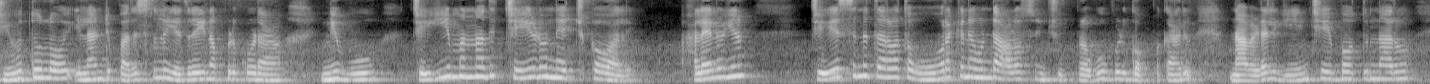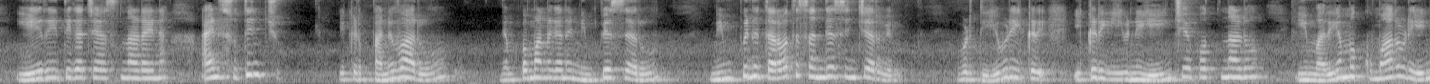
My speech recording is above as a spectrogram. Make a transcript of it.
జీవితంలో ఇలాంటి పరిస్థితులు ఎదురైనప్పుడు కూడా నువ్వు చెయ్యమన్నది చేయడం నేర్చుకోవాలి. హలేలుయ్య చేసిన తర్వాత ఊరకనే ఉండి ఆలోచించు. ప్రభు ఇప్పుడు గొప్ప నా వెడలు ఏం చేయబోతున్నారు? ఏ రీతిగా చేస్తున్నాడైనా ఆయన శుతించు. ఇక్కడ పనివారు నింపమనగానే నింపేశారు. నింపిన తర్వాత సందేశించారు వీళ్ళు. ఇప్పుడు దేవుడు ఇక్కడ ఇక్కడ ఈయన ఏం చేయబోతున్నాడు? ఈ మరియమ్మ కుమారుడు ఏం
